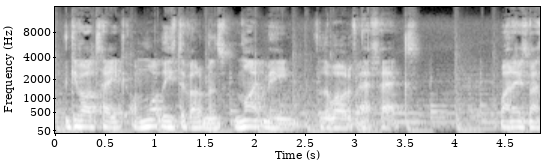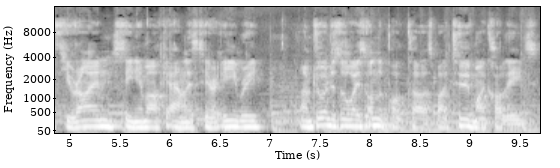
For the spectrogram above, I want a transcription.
and give our take on what these developments might mean for the world of FX. My name is Matthew Ryan, Senior Market Analyst here at Ebury. I'm joined as always on the podcast by two of my colleagues,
